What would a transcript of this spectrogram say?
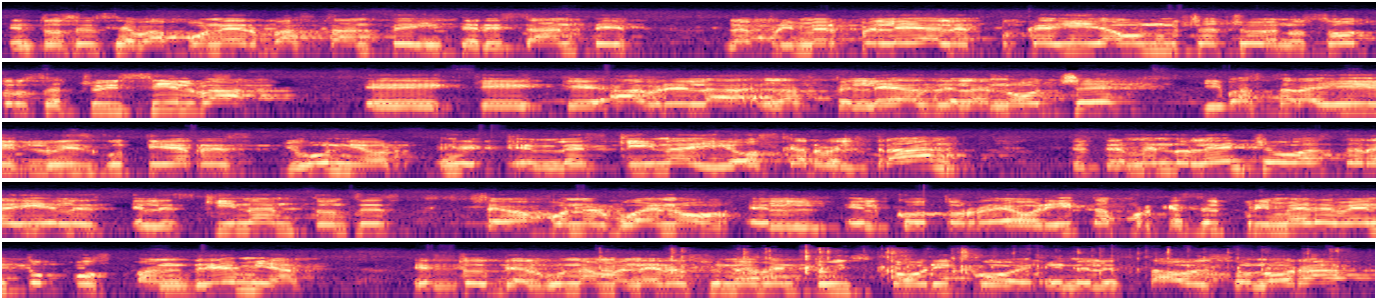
Entonces se va a poner bastante interesante. La primera pelea le toca ahí a un muchacho de nosotros, a Chuy Silva, eh, que, abre las peleas de la noche y va a estar ahí Luis Gutiérrez Jr. en la esquina y Oscar Beltrán el tremendo Lencho va a estar ahí en la esquina, entonces se va a poner bueno el, el cotorreo ahorita porque es el primer evento post pandemia. Esto de alguna manera es un evento histórico en el estado de Sonora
